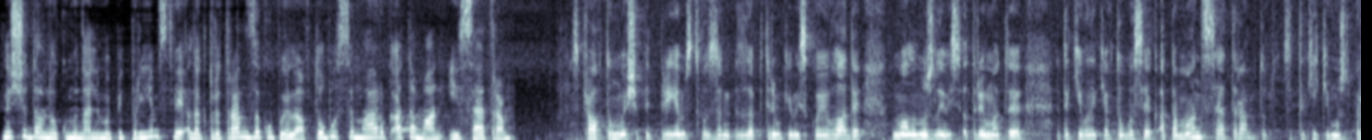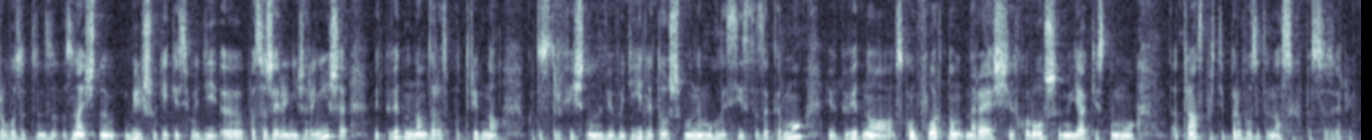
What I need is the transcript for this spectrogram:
Нещодавно у комунальному підприємстві Електротранс закупили автобуси марок Атаман і Сетра. Справа в тому, що підприємство за підтримки міської влади мало можливість отримати такі великі автобуси, як Атаман, Сетра, тобто це такі, які можуть перевозити значно більшу кількість воді... е, пасажирів, ніж раніше. Відповідно, нам зараз потрібно катастрофічно нові водії для того, щоб вони могли сісти за кермо і відповідно з комфортом, нарешті, хорошому, якісному транспорті перевозити наших пасажирів.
